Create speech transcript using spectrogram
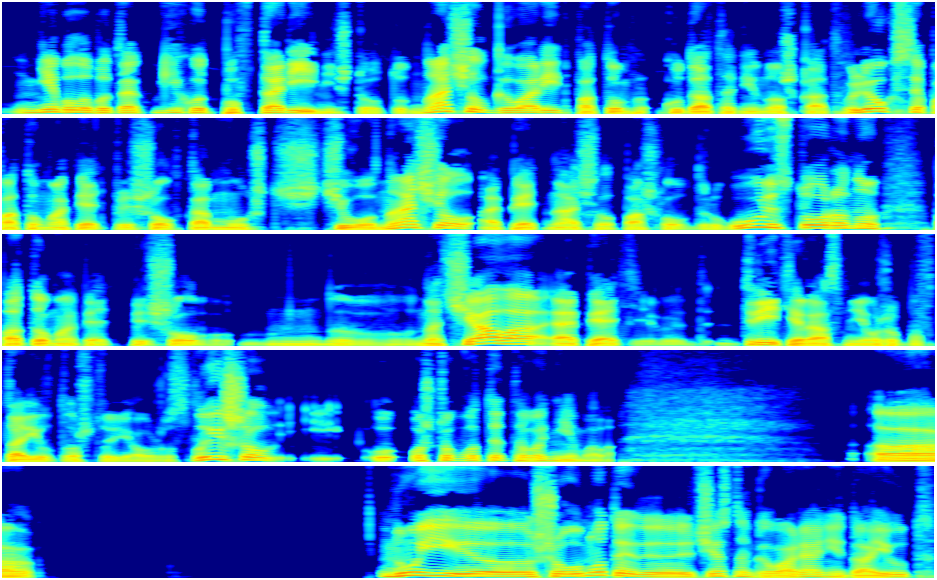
не было бы таких вот повторений, что вот он начал говорить, потом куда-то немножко отвлекся, потом опять пришел к тому, с чего начал, опять начал, пошел в другую сторону, потом опять пришел в начало, опять третий раз мне уже повторил то, что я уже слышал, и, чтобы вот этого не было. Ну и э, шоу-ноты, э, честно говоря, не дают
